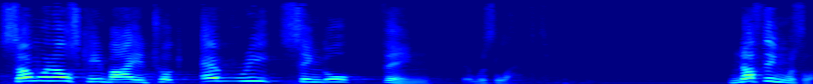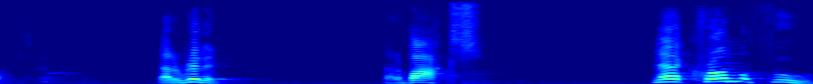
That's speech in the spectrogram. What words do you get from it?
someone else came by and took every single thing that was left. Nothing was left. Not a ribbon. Not a box. Not a crumb of food.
